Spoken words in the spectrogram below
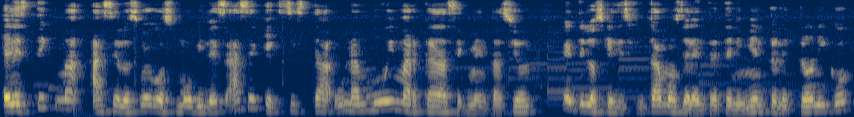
el estigma hacia los juegos móviles hace que exista una muy marcada segmentación entre los que disfrutamos del entretenimiento electrónico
